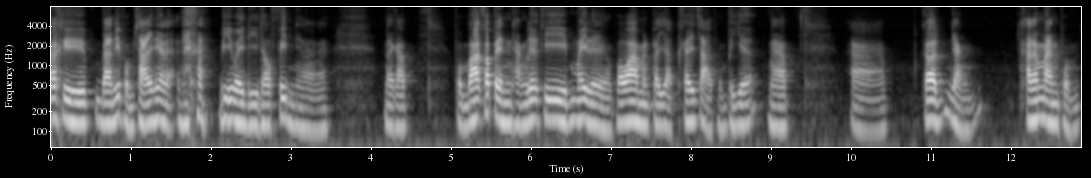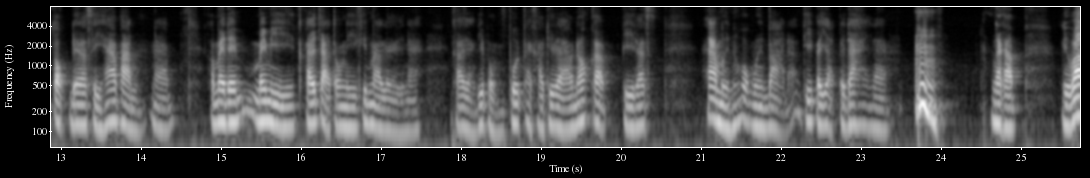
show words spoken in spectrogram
ก็คือแบรนด์ที่ผมใช้เนี่ยแหละ BYD Dolphin เนี่ยนะนะครับ ผมว่าก็เป็นทางเลือกที่ไม่เลวเพราะว่ามันประหยัดค่าใช้จ่ายผมไปเยอะนะครับอ่าก็อย่างค่าน้ำมันผมตกเดือนละสี่ห้าพันนะครับ ก็ไม่ได้ไม่มีค่าใช้จ่ายตรงนี้ขึ้นมาเลยนะก็อย่างที่ผมพูดไปคราวที่แล้วเนาะก็ปีละห้าหมื่นถึงหกหมื่นบาทอะที่ประหยัดไปได้นะนะครับ หรือว่า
